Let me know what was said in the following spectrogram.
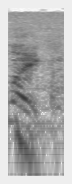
my.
